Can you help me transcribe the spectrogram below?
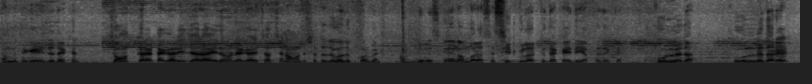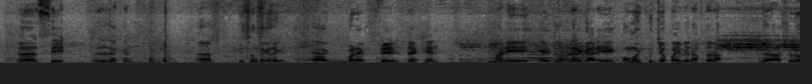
সামনে থেকে এই যে দেখেন চমৎকার একটা গাড়ি। যারা এই ধরনের গাড়ি চাচ্ছেন আমাদের সাথে যোগাযোগ করবেন। যে স্ক্রিনে নাম্বার আছে। সিটগুলো একটু দেখাই দিই আপনাদেরকে। ফুল লেদার ফুল লেদারের সিট এই যে দেখেন। পিছন থেকে দেখেন একবারে ফ্রেশ দেখেন। মানে এই ধরনের গাড়ি কমই খুঁজে পাইবেন আপনারা। যারা আসলে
